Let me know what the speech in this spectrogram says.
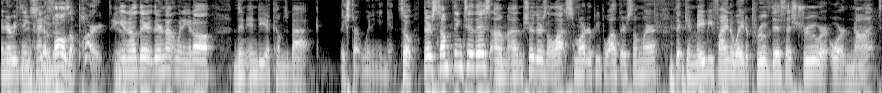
and everything kind of down. falls apart. You know, they're they're not winning at all. Then India comes back. They start winning again. So there's something to this. Um, I'm sure there's a lot smarter people out there somewhere that can maybe find a way to prove this as true or, or not.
